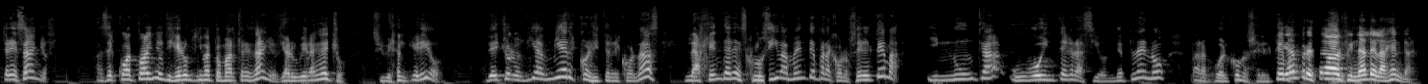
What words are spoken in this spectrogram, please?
tres años. Hace cuatro años dijeron que iba a tomar tres años, ya lo hubieran hecho, si hubieran querido. De hecho, los días miércoles, si te recordás, la agenda era exclusivamente para conocer el tema y nunca hubo integración de pleno para poder conocer el tema. Siempre estaba al final de la agenda.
